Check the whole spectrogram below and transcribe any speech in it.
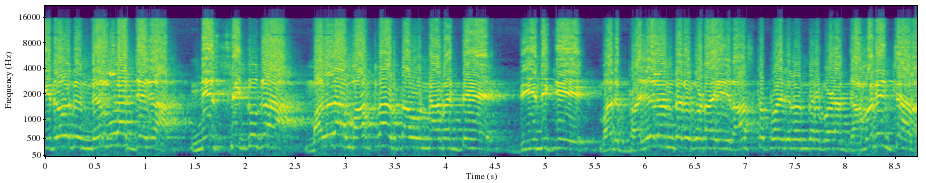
ఈ రోజు నిర్లజ్జగా నిస్సిగ్గుగా మళ్ళా మాట్లాడుతూ ఉన్నాడంటే దీనికి మరి ప్రజలందరూ కూడా ఈ రాష్ట్ర ప్రజలందరూ కూడా గమనించాల?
